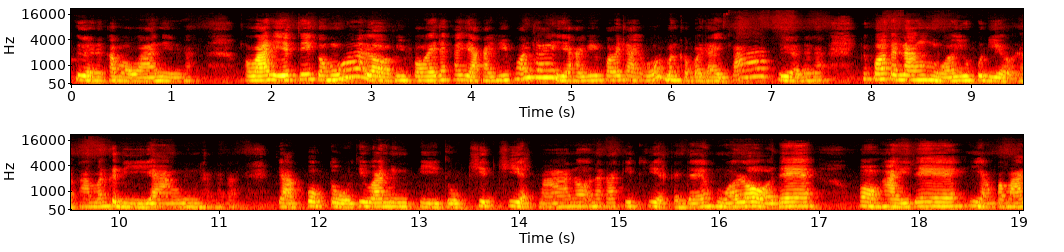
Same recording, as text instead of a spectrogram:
เกลือนะคะเมื่อวานนี้นะคะ มื่อวานี่เอฟซีก็หัวหล่อพี่พลอยนะคะอยากให้พี่พลอยได้อยากให้พี่พลอยได้โอ้ยมันก็บ่ได้าเกลือนะคะพี่พลอยก็นั่งหัวอยู่ผู้เดียวนะคะ มันก็ดีอย่างหนึงค่ะนะคะ จากพวกโตที่ว่าหนึ่งปีโตเครียดเครียดมาเนาะนะคะเครียดเครียดกันแด้หัวหล่อแด้ห้องไห้แด้อย่างประมาณ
